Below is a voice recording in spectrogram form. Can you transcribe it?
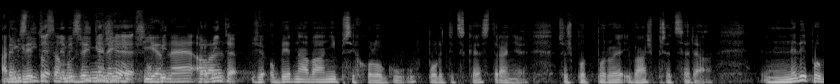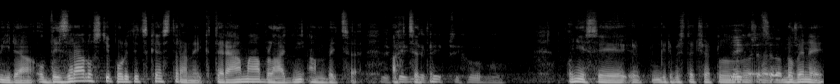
A nemyslíte, to samozřejmě není že příjemné, obě, ale... Promiňte, že objednávání psychologů v politické straně, což podporuje i váš předseda, nevypovídá o vyzrálosti politické strany, která má vládní ambice. Jaký, a chcete... Jakých psychologů? Oni si, kdybyste četl noviny,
